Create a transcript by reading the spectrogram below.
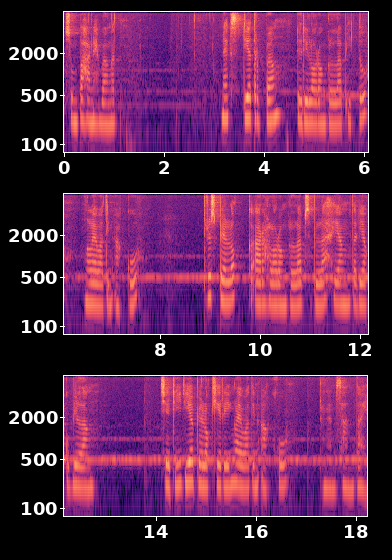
Sumpah aneh banget. Next, dia terbang dari lorong gelap itu, ngelewatin aku, terus belok ke arah lorong gelap sebelah yang tadi aku bilang. Jadi dia belok kiri ngelewatin aku dengan santai.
